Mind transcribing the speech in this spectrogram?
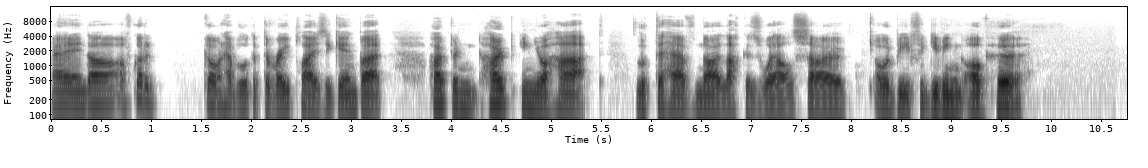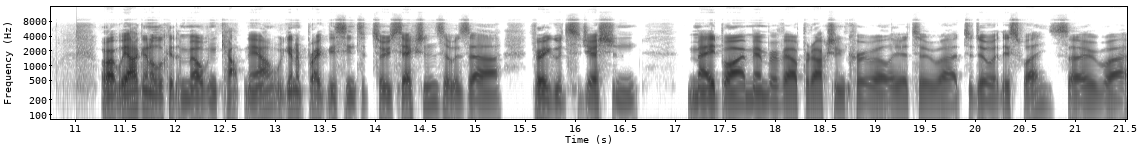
and uh, I've got to go and have a look at the replays again. But hope and hope in your heart look to have no luck as well. So I would be forgiving of her. All right, we are going to look at the Melbourne Cup now. We're going to break this into two sections. There was a very good suggestion made by a member of our production crew earlier to uh, to do it this way. So uh,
